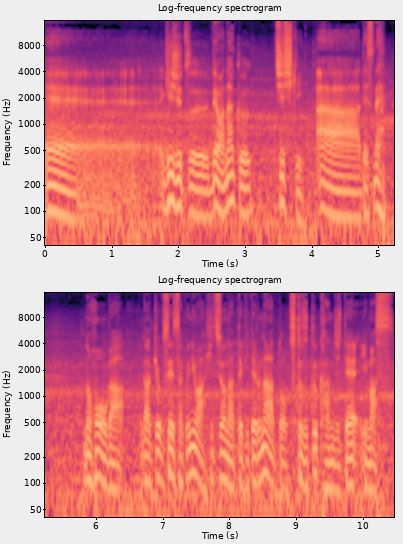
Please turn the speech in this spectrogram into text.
え、技術ではなく知識あですねの方が楽曲制作には必要になってきてるなとつくづく感じています。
